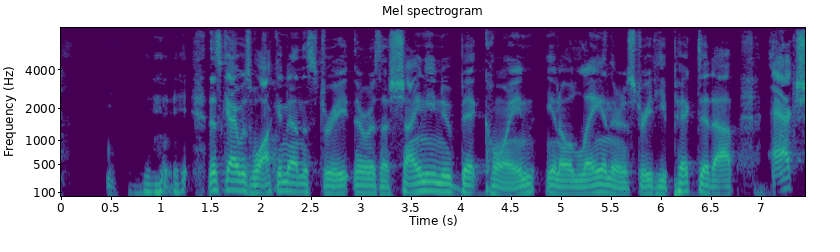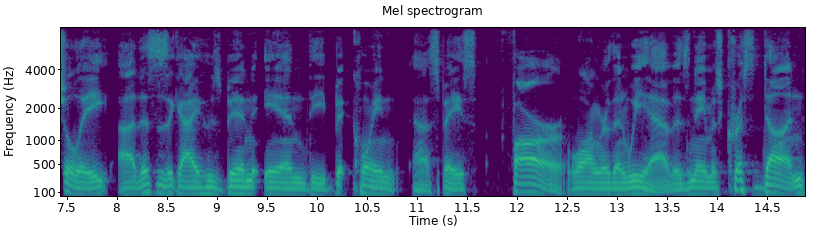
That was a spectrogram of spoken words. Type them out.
this guy was walking down the street. There was a shiny new Bitcoin, you know, laying there in the street. He picked it up. Actually, uh, this is a guy who's been in the Bitcoin uh, space far longer than we have. His name is Chris Dunn.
